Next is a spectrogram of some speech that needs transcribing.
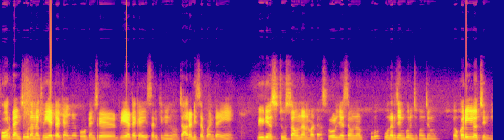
ఫోర్ టైమ్స్ కూడా నాకు రీఅటాక్ అయింది. ఫోర్ టైమ్స్ రీఅటాక్ అయ్యేసరికి నేను చాలా డిసప్పాయింట్ అయ్యి వీడియోస్ చూస్తూ ఉన్నాను అనమాట స్క్రోల్ చేస్తూ ఉన్నప్పుడు పునర్జన్ గురించి కొంచెం ఒక రీల్ వచ్చింది.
